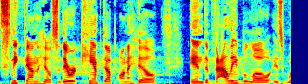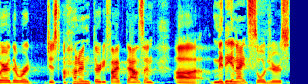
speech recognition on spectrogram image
sneak down the hill. So they were camped up on a hill and the valley below is where there were just 135,000 uh, Midianite soldiers,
